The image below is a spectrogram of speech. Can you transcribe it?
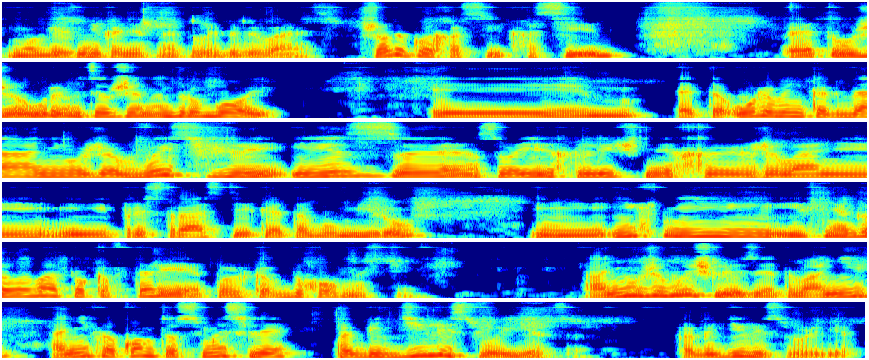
многие из них, конечно, этого и добиваются. Что такое хасид? Хасид – это уже уровень совершенно другой. И это уровень, когда они уже вышли из э, своих личных э, желаний и пристрастий к этому миру. И их, их голова только в таре, только в духовности. Они уже вышли из этого. Они, они в каком-то смысле победили свой яцер. Победили свой яцер.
